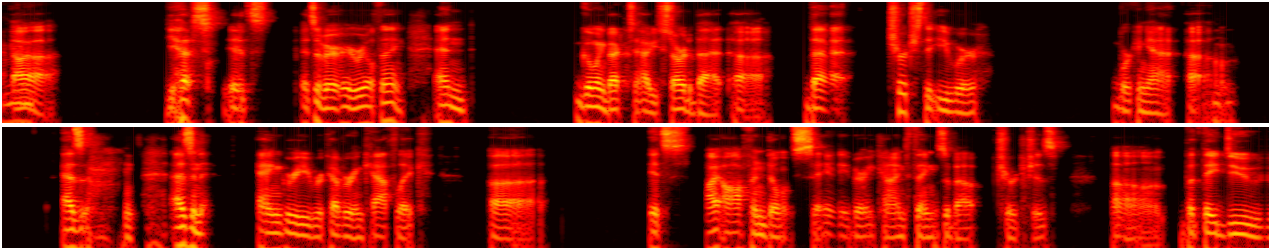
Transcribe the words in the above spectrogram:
i mean uh yes it's it's a very real thing. And going back to how you started that uh that church that you were working at um as as an angry recovering catholic uh it's i often don't say very kind things about churches uh, but they do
